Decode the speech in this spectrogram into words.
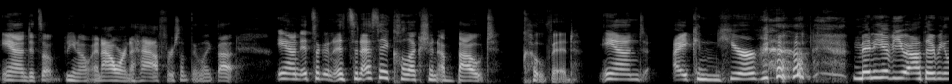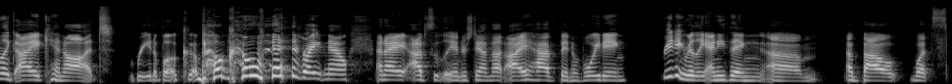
And it's a you know an hour and a half or something like that. And it's a it's an essay collection about COVID. And I can hear many of you out there being like, I cannot read a book about COVID right now. And I absolutely understand that. I have been avoiding reading really anything um, about what's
